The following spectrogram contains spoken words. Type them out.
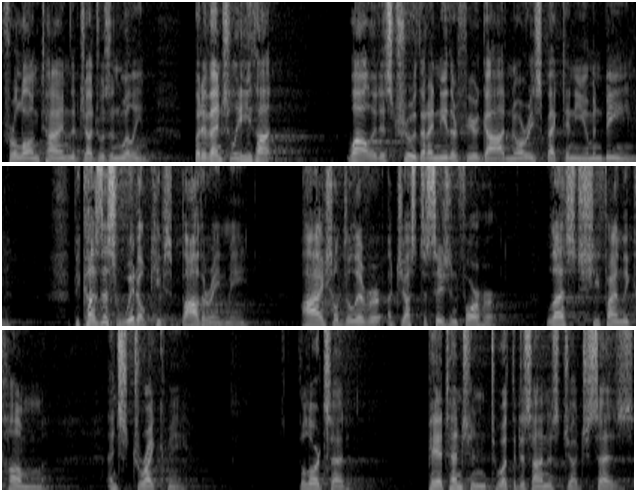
For a long time, the judge was unwilling, but eventually he thought, While it is true that I neither fear God nor respect any human being, because this widow keeps bothering me, I shall deliver a just decision for her, lest she finally come and strike me. The Lord said, Pay attention to what the dishonest judge says.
